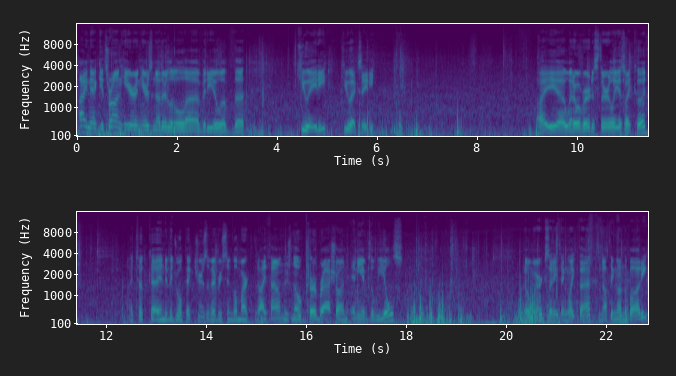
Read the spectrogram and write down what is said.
Hi Nick, it's Ron here, and here's another little uh, video of the Q80, QX80. I uh, went over it as thoroughly as I could. I took uh, individual pictures of every single mark that I found. There's no curb rash on any of the wheels. No marks, anything like that. Nothing on the body.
